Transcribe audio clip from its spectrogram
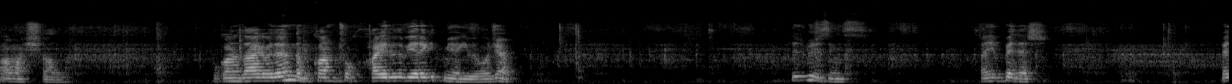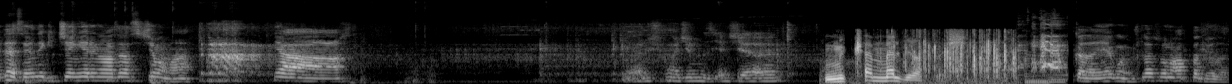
Ha maşallah. Bu kanı takip edelim de bu kan çok hayırlı bir yere gitmiyor gibi hocam. Siz birisiniz. Sayın Peder. Peder senin de gideceğin yerin ağzına sıçacağım ama ha. Ya. Yarışmacımız yaşa. Mükemmel bir atlayış. Bu kadar yere koymuşlar sonra atla diyorlar.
